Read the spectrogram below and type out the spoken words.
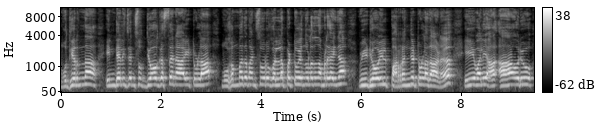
മുതിർന്ന ഇന്റലിജൻസ് ഉദ്യോഗസ്ഥനായിട്ടുള്ള മുഹമ്മദ് മൻസൂർ കൊല്ലപ്പെട്ടു എന്നുള്ളത് നമ്മൾ കഴിഞ്ഞ വീഡിയോയിൽ പറഞ്ഞിട്ടുള്ളതാണ്. ഈ വലിയ ആ- ഒരു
